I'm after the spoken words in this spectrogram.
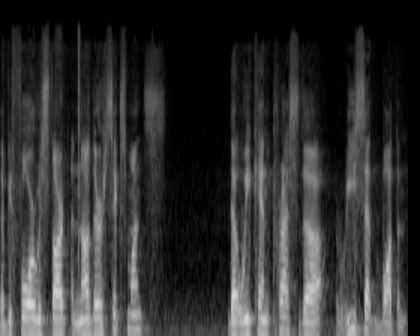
that before we start another six months, that we can press the reset button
